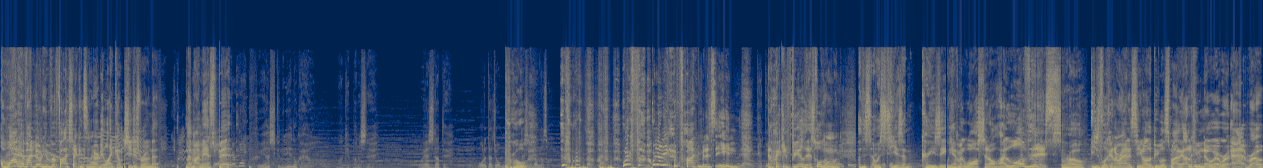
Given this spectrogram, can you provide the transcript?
Why have I known him for five seconds and I already like him? She just ruined it. Let my man spit. Bro, we're, we're not even five minutes in. And I can feel this. Hold on. Oh, this OST is crazy. We haven't lost at all. I love this. Bro, he's looking around and seeing all the people smiling. I don't even know where we're at, bro.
